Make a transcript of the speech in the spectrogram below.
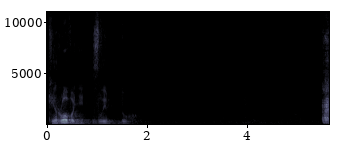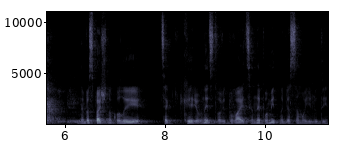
керовані злим духом. Небезпечно, коли це керівництво відбувається непомітно для самої людини.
